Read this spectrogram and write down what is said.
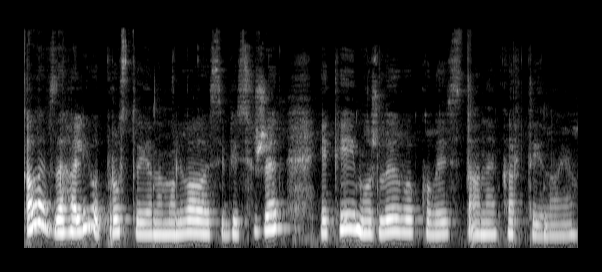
Але взагалі, от просто я намалювала собі сюжет, який, можливо, колись стане картиною.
